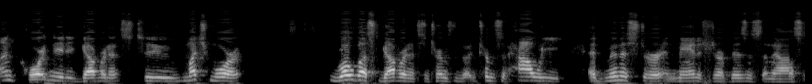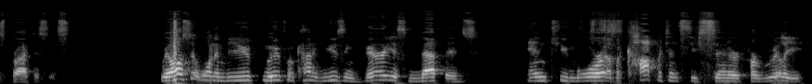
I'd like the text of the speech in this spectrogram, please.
uncoordinated governance to much more robust governance in terms of in terms of how we administer and manage our business analysis practices. We also want to move, move from kind of using various methods into more of a competency center for really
